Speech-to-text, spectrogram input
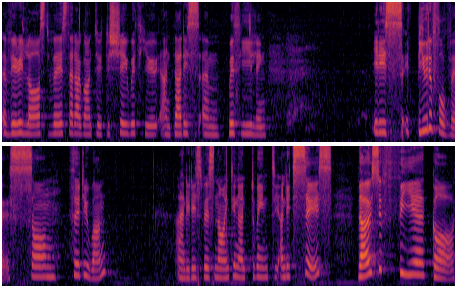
a very last verse that I want to, to share with you, and that is um, with healing. It is a beautiful verse, Psalm 31, and it is verse 19 and 20, and it says, Those who fear God,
